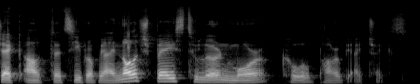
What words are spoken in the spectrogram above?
check out the Zebra BI knowledge base to learn more cool Power BI tricks.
